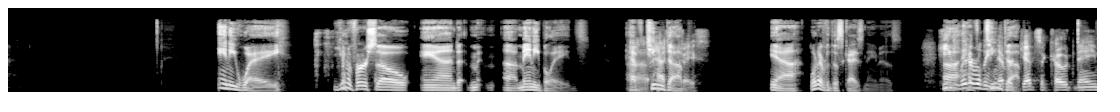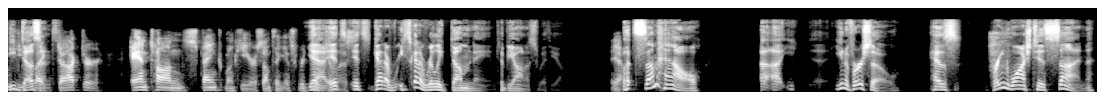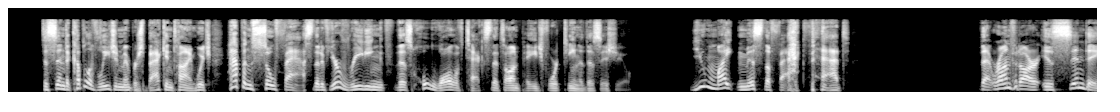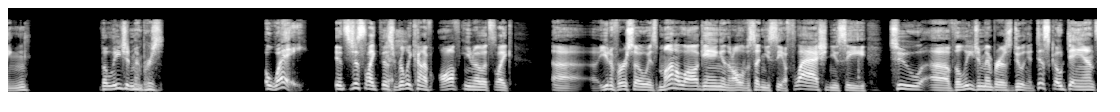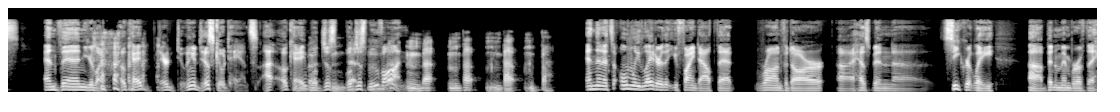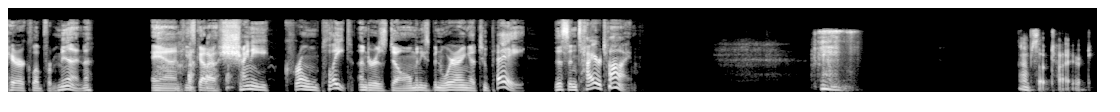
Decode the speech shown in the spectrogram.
Anyway, Universo and uh, Manny Blades have Uh, teamed up. Face. Yeah, whatever this guy's name is. He uh, literally never up. gets a code name. He He's doesn't. Like Doctor Anton Spank Monkey or something. It's ridiculous. Yeah, it's it's got a he's got a really dumb name to be honest with you. Yeah. But somehow, uh, Universo has brainwashed his son to send a couple of Legion members back in time, which happens so fast that if you're reading this whole wall of text that's on page 14 of this issue, you might miss the fact that that Ron Vidar is sending the Legion members away. It's just like this Yes. really kind of off, you know, it's like uh, Universo is monologuing, and then all of a sudden you see a flash and you see two of the Legion members doing a disco dance, and then you're like, okay, they're doing a disco dance. I, okay, we'll just we'll just move on. And then it's only later that you find out that Ron Vidar uh, has been uh, secretly uh, been a member of the Hair Club for Men, and he's got a shiny chrome plate under his dome, and he's been wearing a toupee this entire time. I'm so tired.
